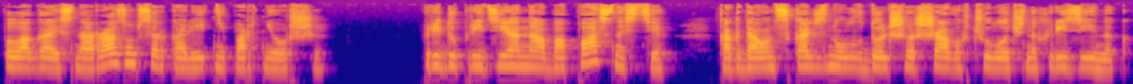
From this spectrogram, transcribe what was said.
полагаясь на разум сорокалетней партнерши. Предупреди она об опасности, когда он скользнул вдоль шершавых чулочных резинок,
